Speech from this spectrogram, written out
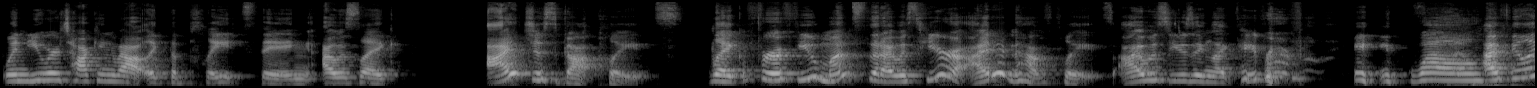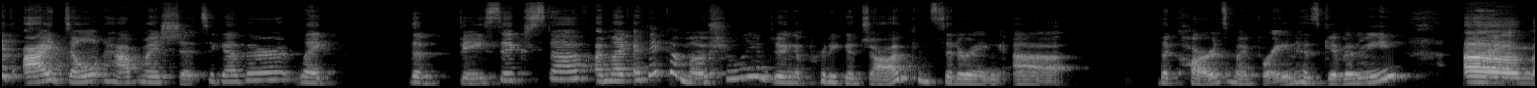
when you were talking about like the plates thing, I was like I just got plates. Like for a few months that I was here, I didn't have plates. I was using like paper plates. well I feel like I don't have my shit together. Like the basic stuff. I'm like, I think emotionally I'm doing a pretty good job considering uh the cards my brain has given me. Right. Um,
